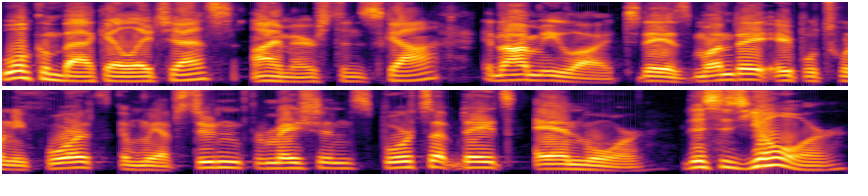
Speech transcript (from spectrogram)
Welcome back, LHS. I'm Ariston Scott. And I'm Eli. Today is Monday, April 24th, and we have student information, sports updates, and more. This is your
